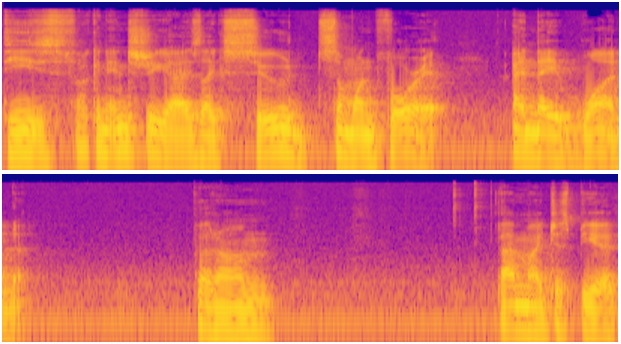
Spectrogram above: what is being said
these fucking industry guys like sued someone for it, and they won. But um, that might just be a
